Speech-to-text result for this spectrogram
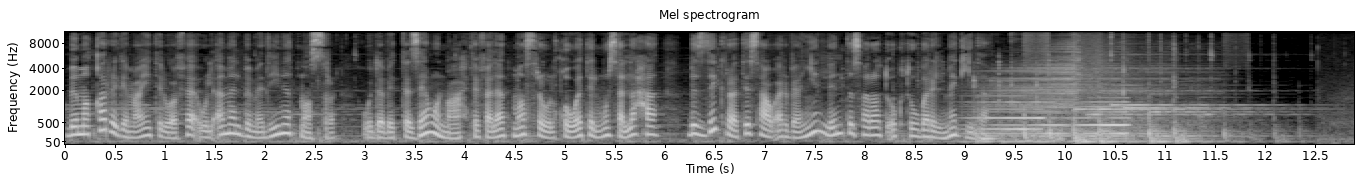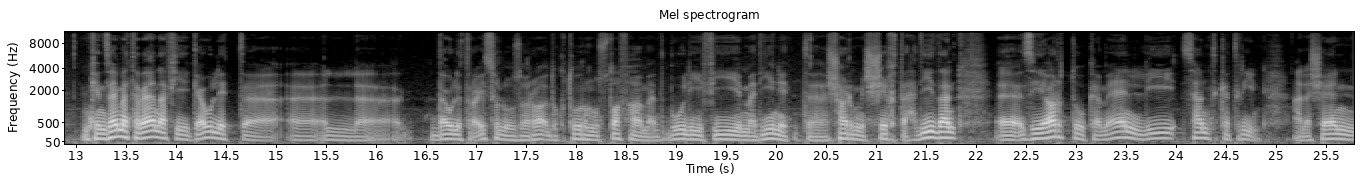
بمقر جمعية الوفاء والأمل بمدينة نصر وده بالتزامن مع احتفالات مصر والقوات المسلحة بالذكرى 49 لانتصارات أكتوبر المجيدة. يمكن زي ما تابعنا في جولة آه، دولة رئيس الوزراء دكتور مصطفى مدبولي في مدينة آه، شرم الشيخ تحديدا آه، زيارته كمان لسانت كاترين علشان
